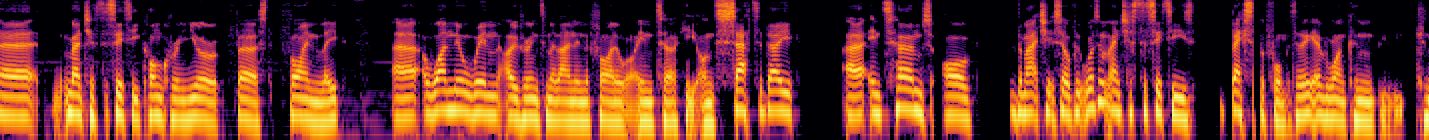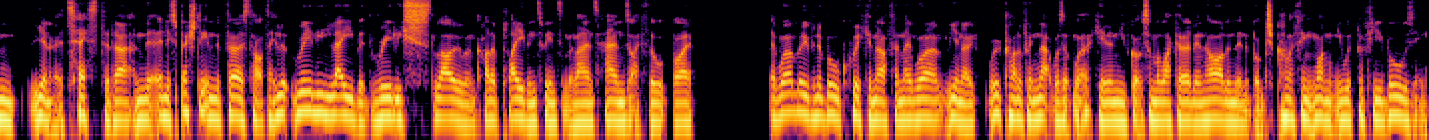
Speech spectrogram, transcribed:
uh, Manchester City conquering Europe first, finally. Uh, a 1 0 win over Inter Milan in the final in Turkey on Saturday. Uh, in terms of the match itself, it wasn't Manchester City's best performance. I think everyone can can you know attest to that, and, and especially in the first half, they looked really laboured, really slow, and kind of played into Inter Milan's hands. I thought by they weren't moving the ball quick enough, and they weren't you know we're kind of when that wasn't working, and you've got someone like Erling Haaland in the box, you kind of think why don't you whip a few balls in?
